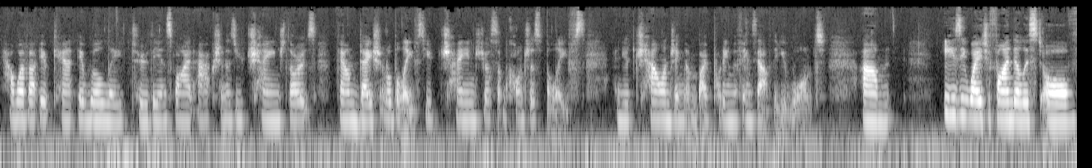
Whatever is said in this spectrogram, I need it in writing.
However, it can, it will lead to the inspired action as you change those foundational beliefs. You change your subconscious beliefs, and you're challenging them by putting the things out that you want. Um, easy way to find a list of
